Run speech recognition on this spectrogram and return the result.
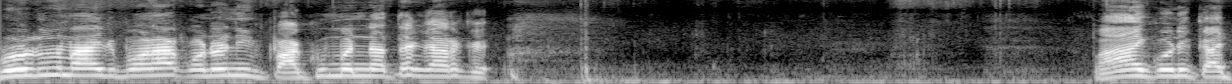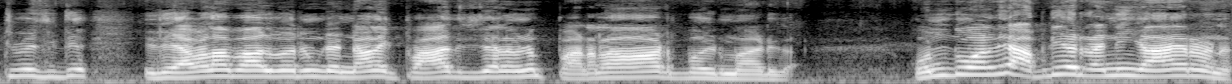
பொருள் வாங்கிட்டு போனால் கொண்டு வந்து நீங்கள் பக்குவம் தான் கறக்கு. வாங்கி கொண்டு கட்டி வச்சுட்டு இது எவ்வளோ பால் வரும் ரெண்டு நாளைக்கு பார்த்துட்டு செலவுன்னு படலாட்டு போயிடும் மாடுங்க கொண்டு போனதே அப்படியே ரன்னிங் ஆயிரம்னு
